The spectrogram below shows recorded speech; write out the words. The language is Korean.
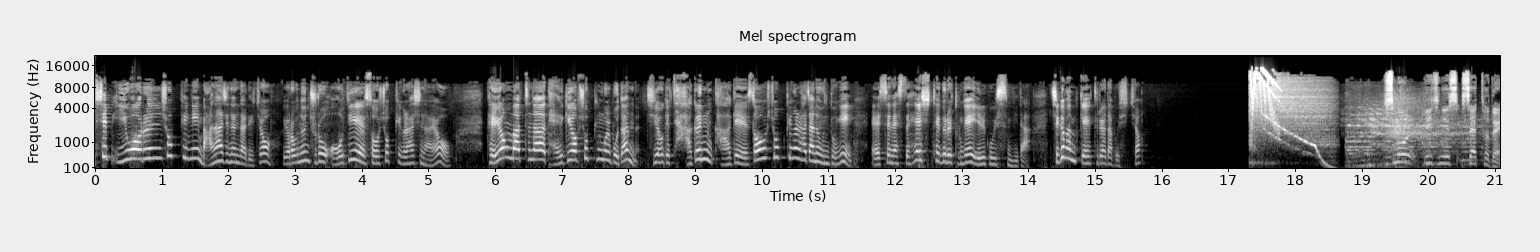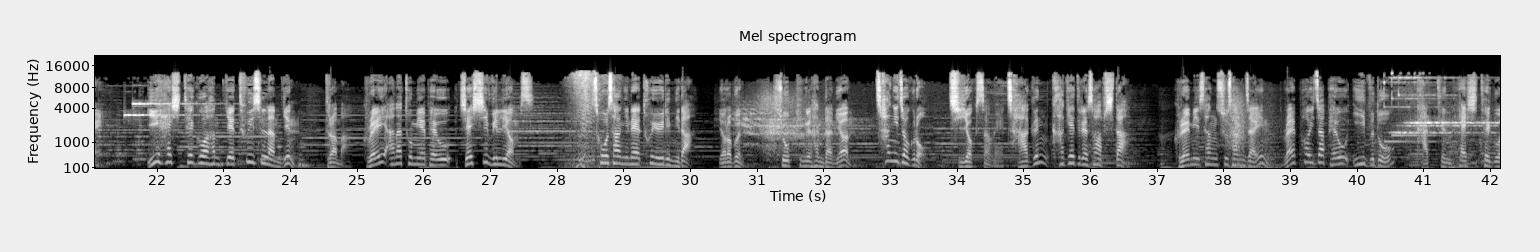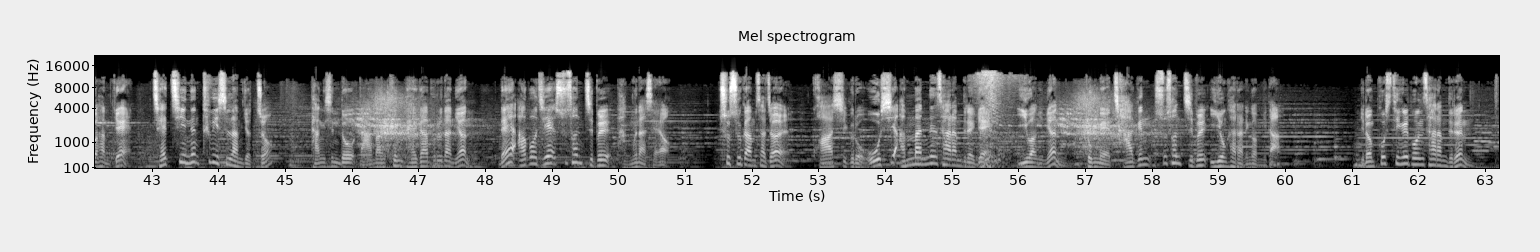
네, 12월은 쇼핑이 많아지는 달이죠. 여러분은 주로 어디에서 쇼핑을 하시나요? 대형마트나 대기업 쇼핑몰보단 지역의 작은 가게에서 쇼핑을 하자는 운동이 SNS 해시태그를 통해 일고 있습니다. 지금 함께 들여다보시죠. Small Business Saturday 이 해시태그와 함께 트윗을 남긴 드라마 그레이 아나토미의 배우 제시 윌리엄스 소상인의 토요일입니다. 여러분 쇼핑을 한다면 창의적으로 지역사회 작은 가게들에서 합시다. 그래미상 수상자인 래퍼이자 배우 이브도 같은 해시태그와 함께 재치 있는 트윗을 남겼죠. 당신도 나만큼 배가 부르다면 내 아버지의 수선집을 방문하세요. 추수감사절 과식으로 옷이 안 맞는 사람들에게 이왕이면 동네 작은 수선집을 이용하라는 겁니다. 이런 포스팅을 본 사람들은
